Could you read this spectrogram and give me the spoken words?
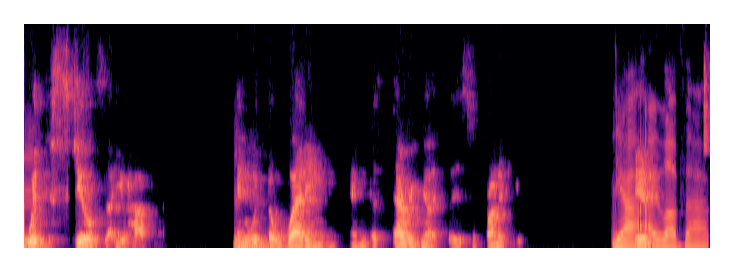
with mm, the skills that you have and with hmm the wedding and the, everything that is in front of you. Yeah, I love that.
